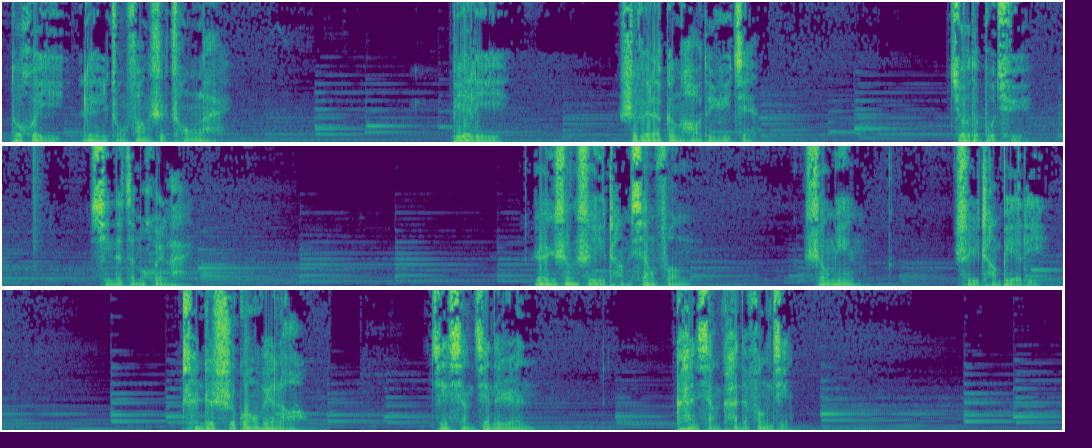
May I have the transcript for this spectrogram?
都会以另一种方式重来。别离，是为了更好的遇见。旧的不去，新的怎么会来？人生是一场相逢，生命是一场别离。趁着时光未老，见想见的人，看想看的风景，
